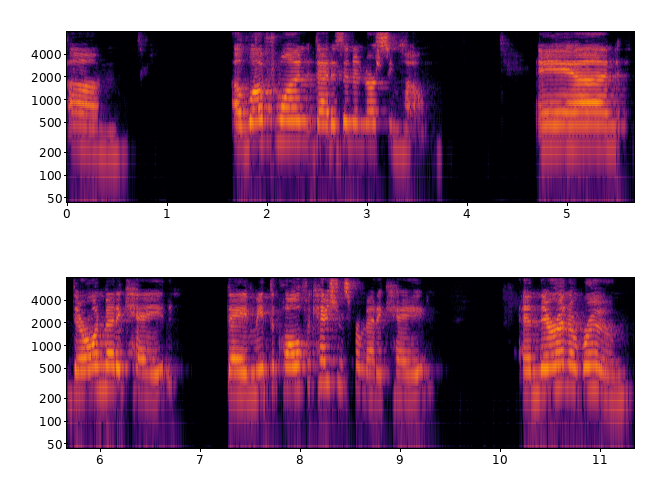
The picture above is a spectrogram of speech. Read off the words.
um, a loved one that is in a nursing home and they're on Medicaid, they meet the qualifications for Medicaid, and they're in a room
